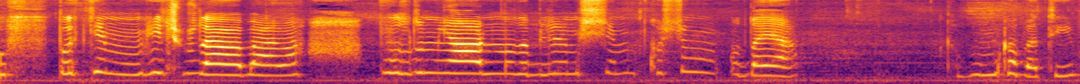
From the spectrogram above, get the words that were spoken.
Uf bakayım hiç güzel haber var. Buldum yarın alabilirmişim. Koşun odaya. Kapımı kapatayım.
